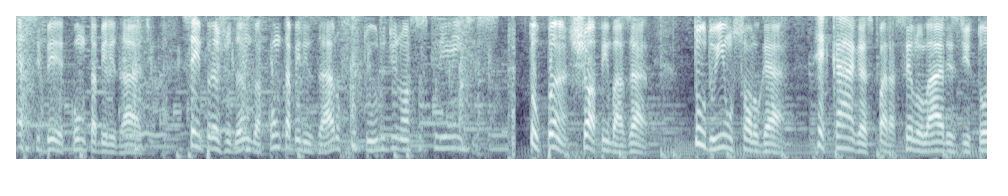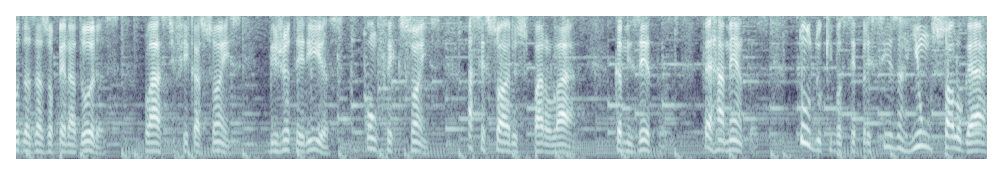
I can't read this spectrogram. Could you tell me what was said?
SB Contabilidade, sempre ajudando a contabilizar o futuro de nossos clientes. Tupan Shopping Bazar, tudo em um só lugar. Recargas para celulares de todas as operadoras, plastificações, bijuterias, confecções, acessórios para o lar, camisetas, ferramentas, tudo o que você precisa em um só lugar.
